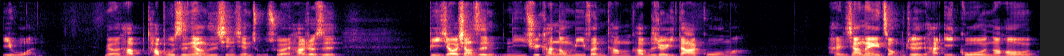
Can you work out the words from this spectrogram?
一碗，没有，它它不是那样子新鲜煮出来，它就是比较像是你去看那种米粉汤，它不是就一大锅吗？很像那一种，就是它一锅，然后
